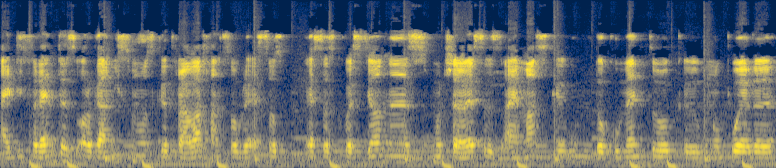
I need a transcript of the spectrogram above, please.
Hay diferentes organismos que trabajan sobre estos, estas cuestiones. Muchas veces hay más que un documento que uno puede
